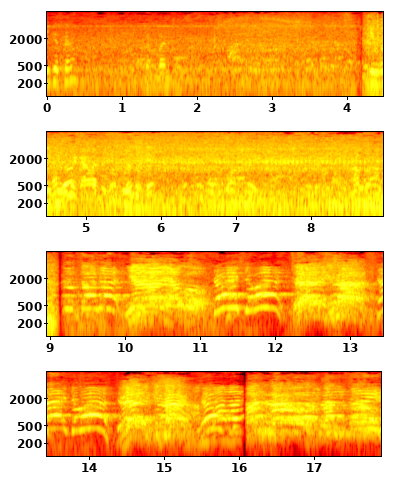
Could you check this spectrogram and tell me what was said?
કહી ગયો ખરો? બંધ થઈ ગયું? એટલી મજૂરી છે કે આવા તો બધું છે. જય જવાન જય કિસાન જય જવાન જય કિસાન જય કરવાનું થાય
